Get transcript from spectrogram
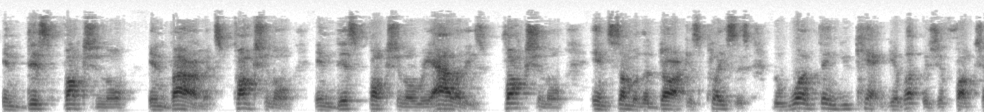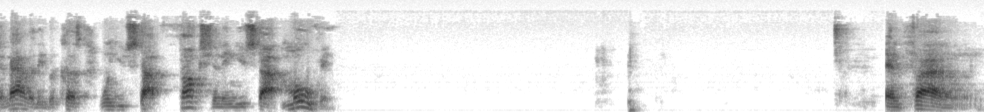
in dysfunctional environments, functional in dysfunctional realities, functional in some of the darkest places. The one thing you can't give up is your functionality because when you stop functioning, you stop moving. And finally,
